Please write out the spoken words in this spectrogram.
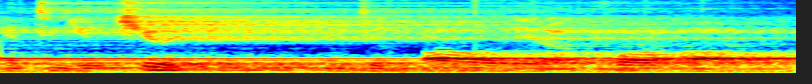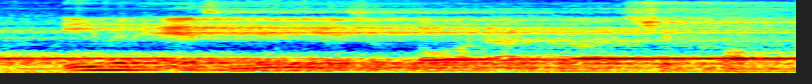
and to your children, and to all that are far off, even as many as the Lord our God shall call.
